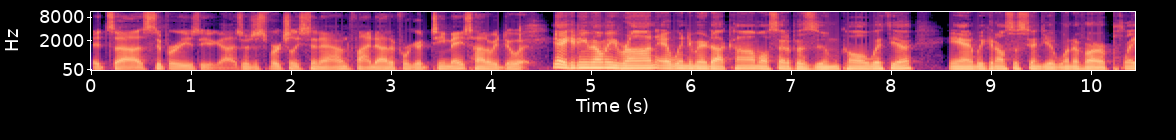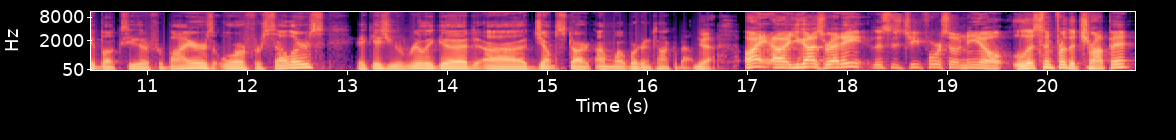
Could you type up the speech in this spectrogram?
it's uh, super easy, you guys. We'll just virtually sit down, find out if we're good teammates. How do we do it? Yeah, you can email me, ron at windermere.com. I'll set up a Zoom call with you. And we can also send you one of our playbooks, either for buyers or for sellers. It gives you a really good uh, jump start on what we're going to talk about. Yeah. All right, uh, you guys ready? This is G Force O'Neill. Listen for the trumpet.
